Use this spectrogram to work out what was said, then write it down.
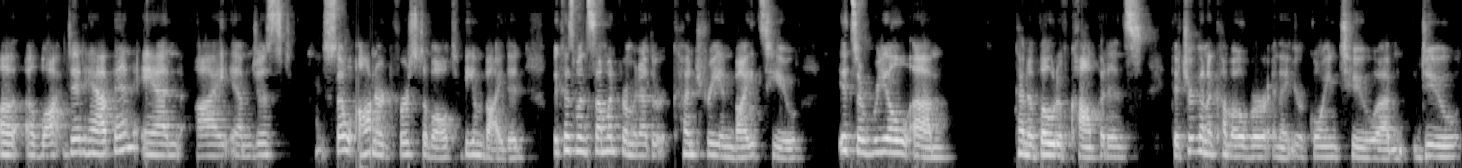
Uh, a lot did happen, and I am just so honored, first of all, to be invited because when someone from another country invites you, it's a real um, kind of vote of confidence that you're going to come over and that you're going to um, do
